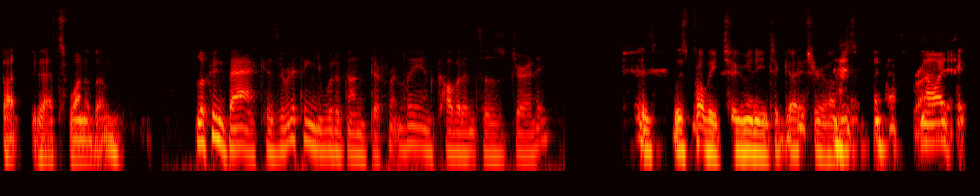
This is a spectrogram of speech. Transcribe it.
but that's one of them. Looking back is there anything you would have done differently in Covidence's journey there's, there's, probably too many to go through on this. right. No, I think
